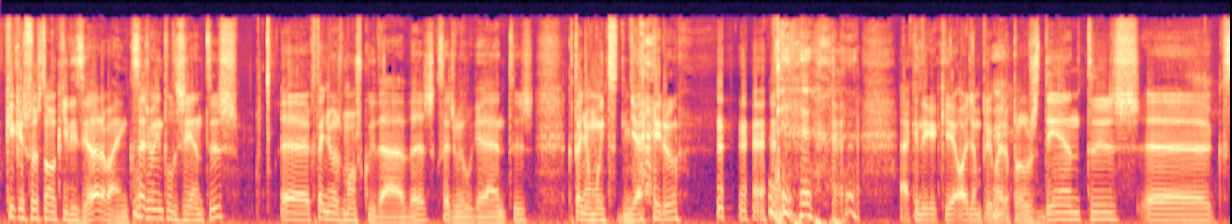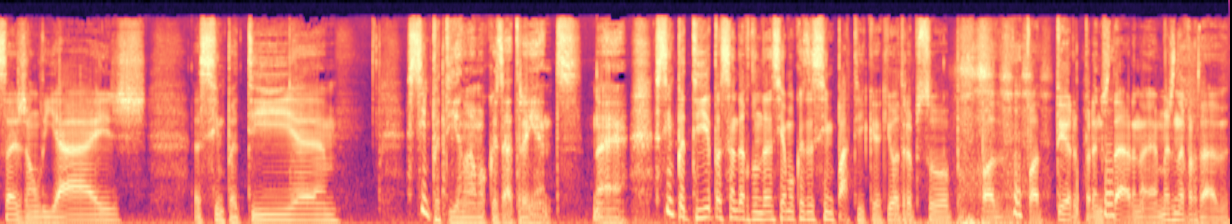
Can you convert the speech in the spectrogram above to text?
O que é que as pessoas estão aqui a dizer? Ora bem, que sejam inteligentes, eh, que tenham as mãos cuidadas, que sejam elegantes, que tenham muito dinheiro. Há quem diga que olham primeiro para os dentes, eh, que sejam leais, a simpatia. Simpatia não é uma coisa atraente, não é? Simpatia, passando a redundância, é uma coisa simpática que outra pessoa pode, pode ter para nos dar, não é? Mas na verdade,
